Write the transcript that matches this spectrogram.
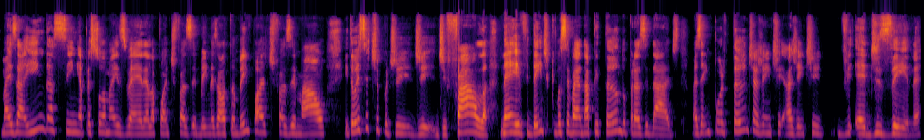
mas ainda assim, a pessoa mais velha, ela pode fazer bem, mas ela também pode fazer mal. Então, esse tipo de, de, de fala, né? É evidente que você vai adaptando para as idades, mas é importante a gente, a gente é, dizer, né?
